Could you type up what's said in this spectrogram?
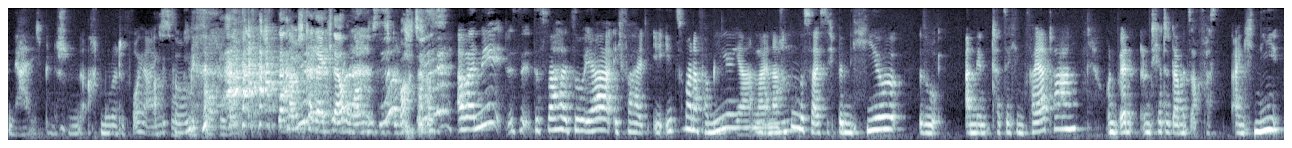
Nein, ich bin schon acht Monate vorher Ach so, eingezogen. okay. Dann, habe ich keine Erklärung, warum du es nicht gemacht hast. Aber nee, das, das war halt so, ja, ich fahre halt eh, eh zu meiner Familie ja an Mhm. Weihnachten. Das heißt, ich bin hier so an den tatsächlichen Feiertagen. Und, wenn, und ich hatte damals auch fast eigentlich nie,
